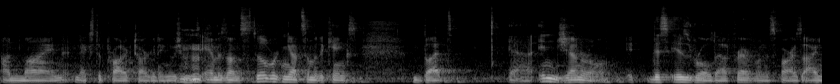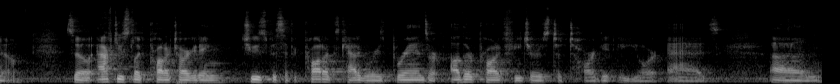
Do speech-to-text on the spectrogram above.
on mine next to product targeting, which mm-hmm. means Amazon's still working out some of the kinks. But uh, in general, it, this is rolled out for everyone as far as I know. So after you select product targeting, choose specific products, categories, brands, or other product features to target your ads. Um,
